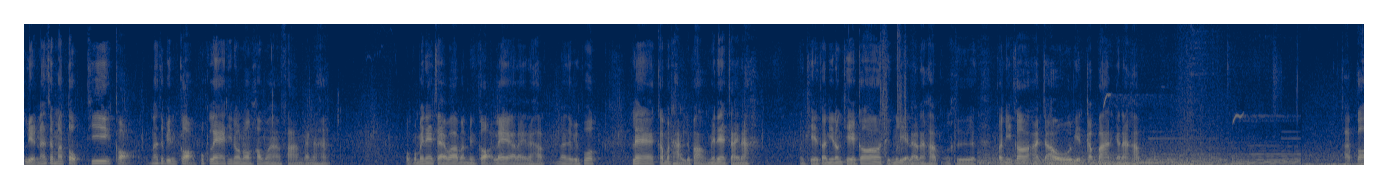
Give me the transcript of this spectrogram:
เหรียญน่าจะมาตกที่เกาะน่าจะเป็นเกาะพวกแร่ที่น้องๆเข้ามาฟาร์มกันนะฮะผมก็ไม่แน่ใจว่ามันเป็นเกาะแร่อะไรนะครับ น่าจะเป็นพวกแลกกรรมฐานหรือเปล่าไม่แน่ใจนะ โอเค ตอนนี้น้องเคก็ถึงเหรียญแล้วนะครับ ก็คือ ตอนนี้ก็อาจจะเอาเหรียญกลับบ้านกันนะครับ ครับก็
